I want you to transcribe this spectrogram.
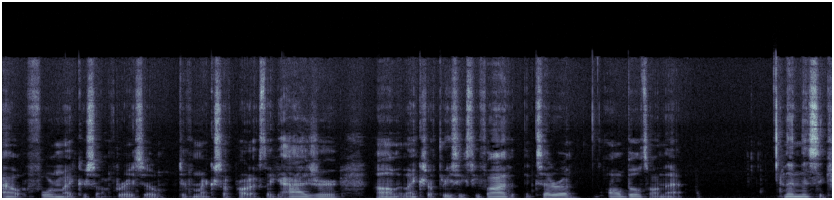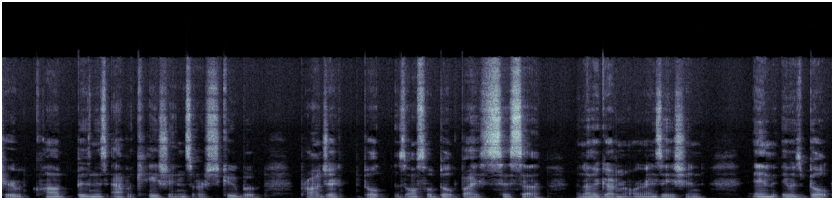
out for Microsoft, right? So different Microsoft products like Azure, um, Microsoft 365, etc., all built on that. Then the Secure Cloud Business Applications, or SCUBA project, built is also built by CISA, another government organization, and it was built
